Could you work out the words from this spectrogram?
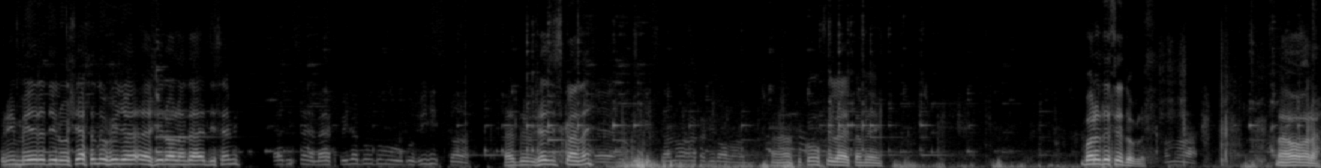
Primeira de luxo. E essa novilha é, girolanda é de semi? É de Sema, é filha do, do, do Girriscan. É do Gesiscan, né? É, do Girriscan no Arraca Girolanda. Ah, ficou um filé também. Bora descer, Douglas. Vamos lá. Na hora.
